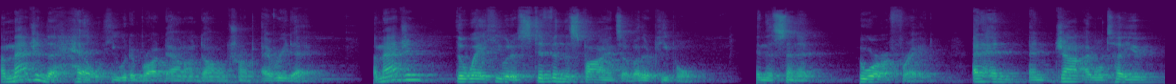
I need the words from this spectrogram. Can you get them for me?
Imagine the hell he would have brought down on Donald Trump every day. Imagine the way he would have stiffened the spines of other people in the Senate who are afraid. And, and, and John, I will tell you,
